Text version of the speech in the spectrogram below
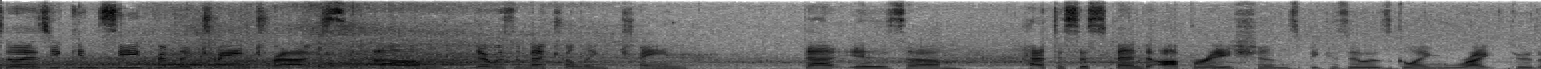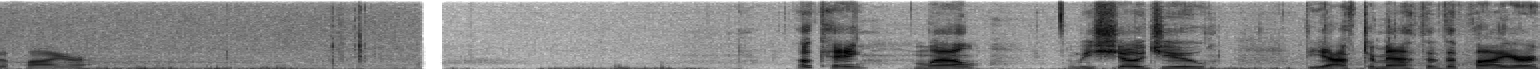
So as you can see from the train tracks, um, there was a Metrolink train that is um, had to suspend operations because it was going right through the fire. Okay, well, we showed you the aftermath of the fire.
